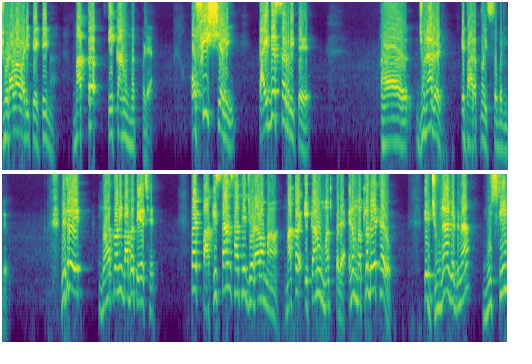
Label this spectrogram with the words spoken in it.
જોડાવા વાળી પેટીમાં માત્ર એકાણું મત પડ્યા. ઓફિશિયલી કાયદેસર રીતે જુનાગઢ એ ભારતનો હિસ્સો બની ગયો. મિત્રો, એક મહત્વની બાબત એ છે કે પાકિસ્તાન સાથે જોડાવામાં માત્ર એકાણું મત પડ્યા. એનો મતલબ એ થયો કે જુનાગઢના મુસ્લિમ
